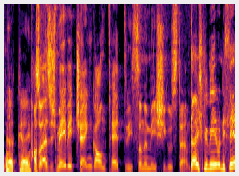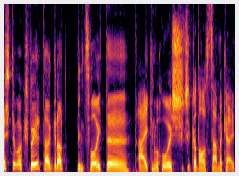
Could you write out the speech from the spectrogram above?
cool. Okay. Also es ist mehr wie Jenga und Tetris, so eine Mischung aus dem. Da ist bei mir, als ich das erste Mal gespielt habe, gerade beim zweiten Icon, das kam, ist gerade alles zusammengefallen.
